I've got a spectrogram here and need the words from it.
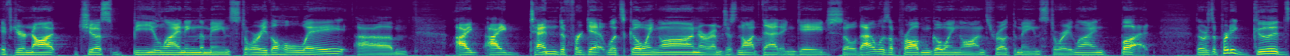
If you're not just beelining the main story the whole way, um, I I tend to forget what's going on or I'm just not that engaged. So that was a problem going on throughout the main storyline. But there was a pretty good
